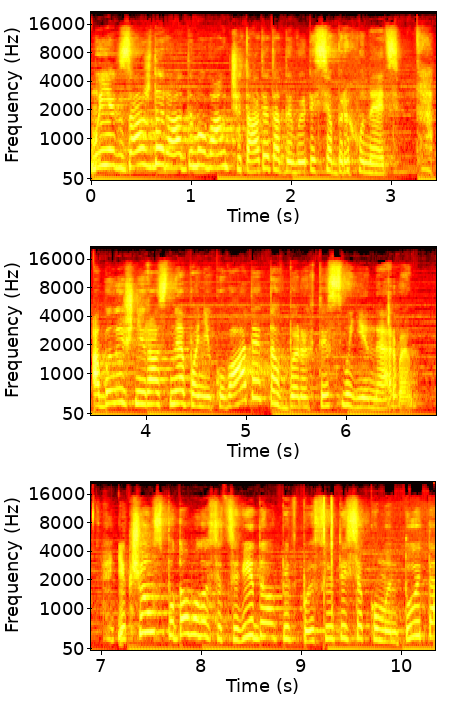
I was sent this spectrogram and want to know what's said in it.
Ми, як завжди, радимо вам читати та дивитися брехунець, аби лишній раз не панікувати та вберегти свої нерви. Якщо вам сподобалося це відео, підписуйтеся, коментуйте,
